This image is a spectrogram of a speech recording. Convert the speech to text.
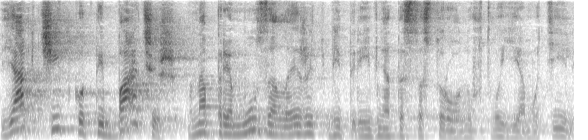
Як чітко ти бачиш, напряму залежить від рівня тестостерону в твоєму тілі.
